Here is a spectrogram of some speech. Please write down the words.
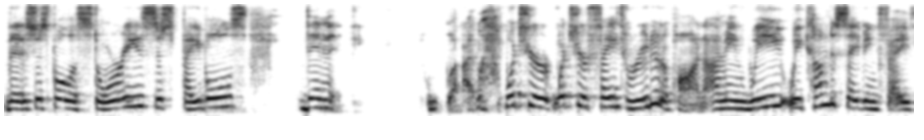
that it's just full of stories just fables then what's your what's your faith rooted upon? I mean we we come to saving faith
